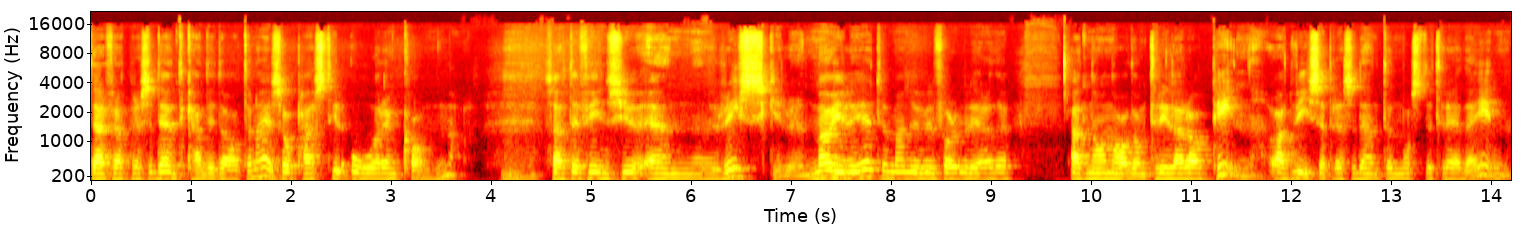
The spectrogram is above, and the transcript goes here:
Därför att presidentkandidaterna är så pass till åren komna. Mm. Så att det finns ju en risk, eller en möjlighet, hur man nu vill formulera det, att någon av dem trillar av pinn och att vicepresidenten måste träda in.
